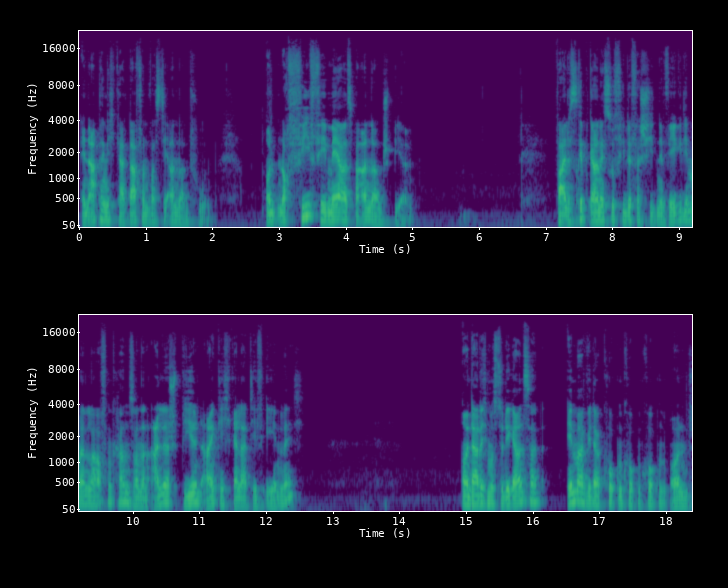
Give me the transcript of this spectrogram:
in Abhängigkeit davon, was die anderen tun. Und noch viel, viel mehr als bei anderen Spielen. Weil es gibt gar nicht so viele verschiedene Wege, die man laufen kann, sondern alle spielen eigentlich relativ ähnlich. Und dadurch musst du die ganze Zeit immer wieder gucken, gucken, gucken. Und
